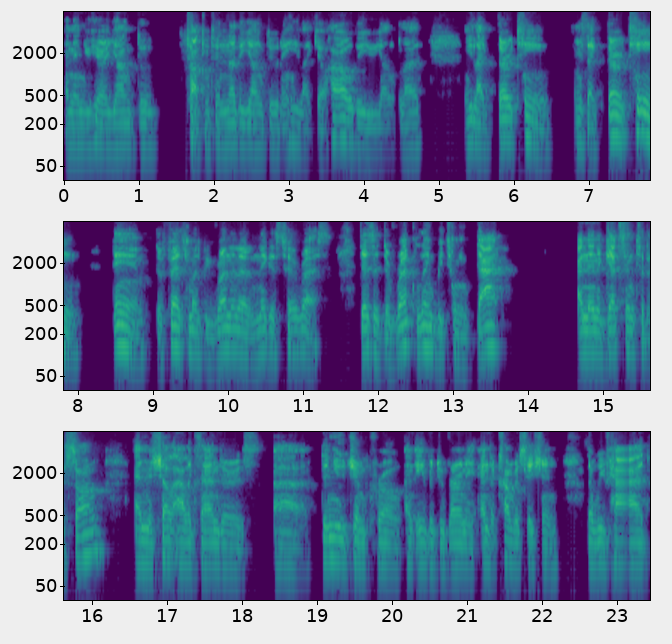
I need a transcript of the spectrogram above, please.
and then you hear a young dude talking to another young dude, and he like, yo, how old are you, young blood? And He like 13. And he's like, 13? Damn, the feds must be running out of niggas to arrest. There's a direct link between that and then it gets into the song and Michelle Alexander's uh, The New Jim Crow and Ava DuVernay and the conversation that we've had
